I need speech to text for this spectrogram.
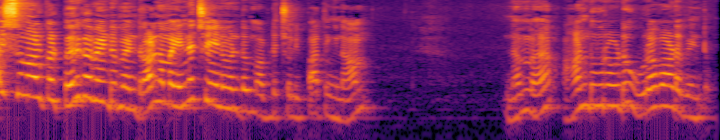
ஆயுசு நாட்கள் பெருக வேண்டும் என்றால் நம்ம என்ன செய்ய வேண்டும் அப்படின்னு சொல்லி பார்த்தீங்கன்னா நம்ம ஆண்டவரோடு உறவாட வேண்டும்.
